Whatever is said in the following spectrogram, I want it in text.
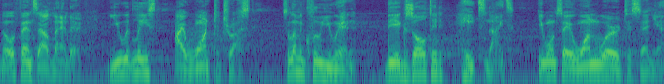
No offense, Outlander. You at least, I want to trust. So let me clue you in. The Exalted hates Knights. He won't say one word to Senya.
